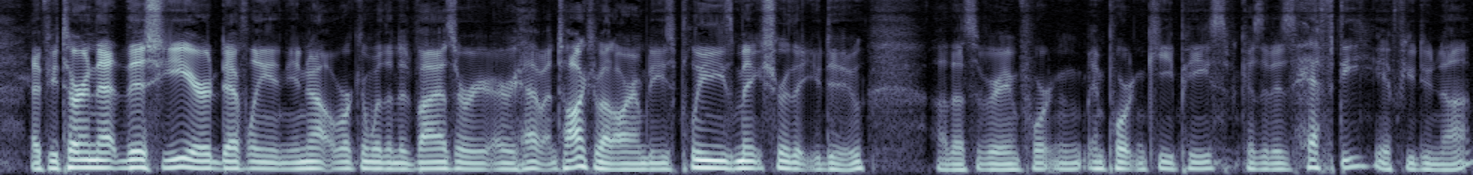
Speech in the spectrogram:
if you turn that this year, definitely, and you're not working with an advisor or you haven't talked about RMDs, please make sure that you do. Uh, that's a very important important key piece because it is hefty if you do not.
